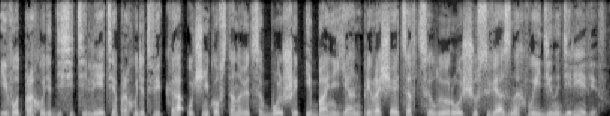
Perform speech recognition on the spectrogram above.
И вот проходят десятилетия, проходят века, учеников становится больше, и баньян превращается в целую рощу связанных воедино деревьев.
